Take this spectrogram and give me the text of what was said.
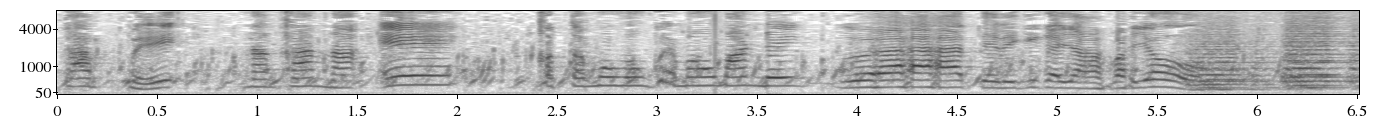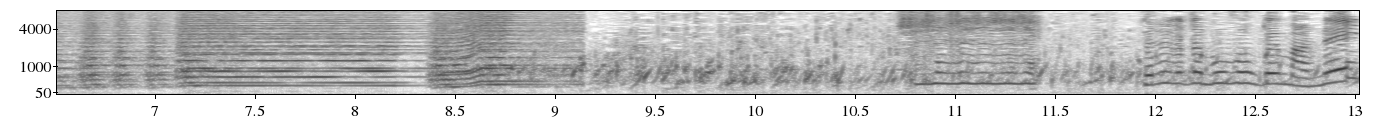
Tapi nang kana eh ketemu wong gue mau manding. Wah, tiliki kayak apa yo? Kue maning.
